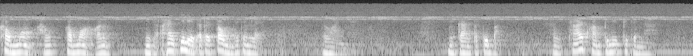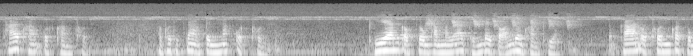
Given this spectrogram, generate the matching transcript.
เข้าหม้อเขาเข้าหม้อเขาเนี่ยนี่จะให้กิเลสเอาไปต้มให้จนแหลกระวังมีการปฏิบัติใช้ความพินิจพิจารณา ใช้ความอดความทน พระพุทธเจ้าเป็นนักอดทน เพียรก็ทรงทำมาแล้วถึงได้สอนเรื่องความเพียรการอดทนก็ทรง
